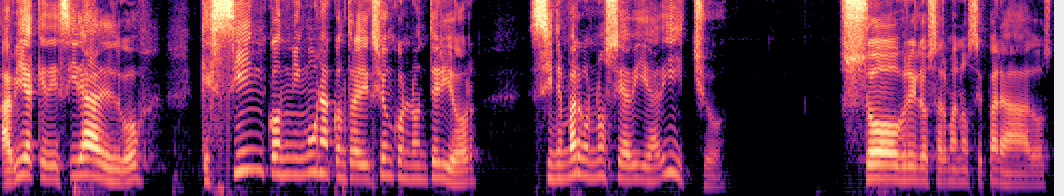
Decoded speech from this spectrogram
Había que decir algo que sin con ninguna contradicción con lo anterior, sin embargo no se había dicho sobre los hermanos separados,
